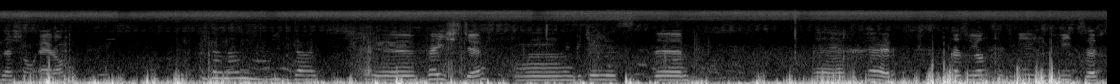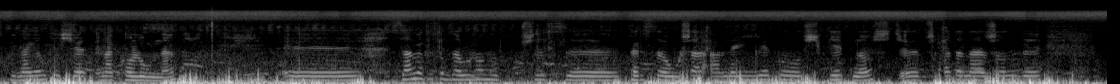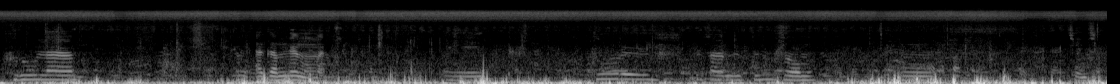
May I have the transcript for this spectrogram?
przed naszą erą. Za nami widać e, wejście, mm, gdzie jest e, e, herb pokazujący dwie lwice wspinające się na kolumnę. Zamek został założony przez Perseusza, ale jego świetność przypada na rządy króla Agamemnona, który wywarł dużą mm, cięcia.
